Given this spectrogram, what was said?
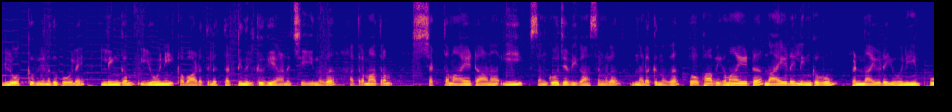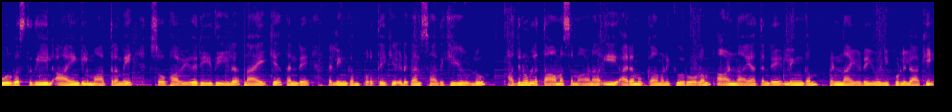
ലോക്ക് വീണതുപോലെ ലിംഗം യോനി കവാടത്തിൽ തട്ടി നിൽക്കുകയാണ് ചെയ്യുന്നത്. അത്രമാത്രം ശക്തമായിട്ടാണ് ഈ സങ്കോച വികാസങ്ങൾ നടക്കുന്നത്. സ്വാഭാവികമായിട്ട് നായയുടെ ലിംഗവും പെൺനായയുടെ യോനിയും പൂർവസ്ഥിതിയിൽ ആയെങ്കിൽ മാത്രമേ സ്വാഭാവിക രീതിയിൽ നായയ്ക്ക് തന്റെ ലിംഗം പുറത്തേക്ക് എടുക്കാൻ സാധിക്കുകയുള്ളൂ. അതിനുള്ള താമസമാണ് ഈ അരമുക്കാൽ മണിക്കൂറോളം ആൺനായ തന്റെ ലിംഗം പെൺനായയുടെ യോനിക്കുള്ളിലാക്കി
